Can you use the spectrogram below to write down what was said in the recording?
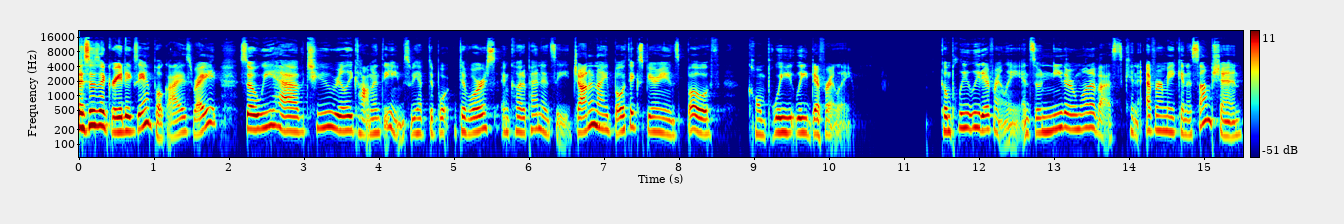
This is a great example, guys, right? So we have two really common themes. We have divorce and codependency. John and I both experience both completely differently. Completely differently. And so neither one of us can ever make an assumption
